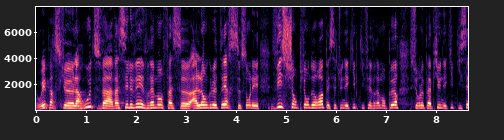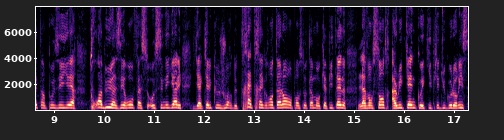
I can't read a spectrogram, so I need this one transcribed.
Oui, parce que la route va, s'élever vraiment face euh, à l'Angleterre. Ce sont les vice-champions d'Europe et c'est une équipe qui fait vraiment peur sur le papier. Une équipe qui s'est imposée hier 3 buts à 0 face au Sénégal. Il y a quelques joueurs de très très grand talent. On pense notamment au capitaine, l'avant-centre Harry Kane, coéquipier du Goloris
